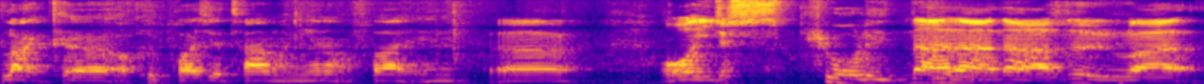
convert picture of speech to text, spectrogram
like uh, occupies your time when you're not fighting, Uh, or you just purely no, no, no. I do like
